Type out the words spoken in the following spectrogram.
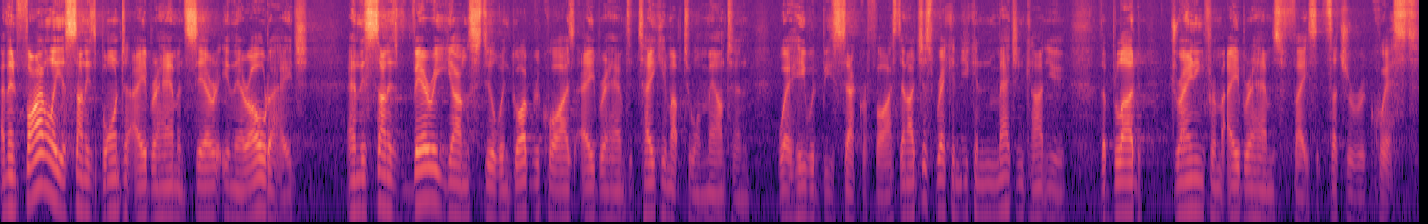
And then finally, a son is born to Abraham and Sarah in their old age. And this son is very young still when God requires Abraham to take him up to a mountain where he would be sacrificed. And I just reckon you can imagine, can't you, the blood draining from Abraham's face at such a request.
